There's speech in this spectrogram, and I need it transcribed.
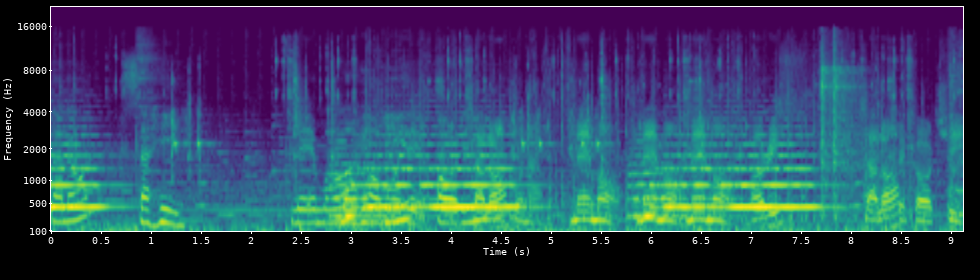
سلام صحیح معمار آماده آری سلام کنم معمار معمار معمار آری سلام شکارچی.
